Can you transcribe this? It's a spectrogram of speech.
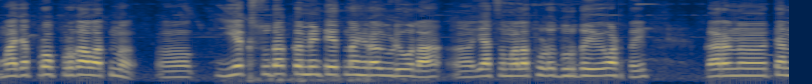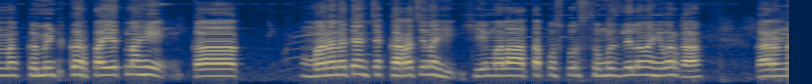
माझ्या प्रॉपर गावातनं एक सुद्धा कमेंट येत नाही राव व्हिडिओला. याचं मला थोडं दुर्दैवी वाटतंय. कारण त्यांना कमेंट करता येत नाही का मनानं त्यांच्या करायचे नाही हे मला आतापासून समजलेलं नाही बरं का. कारण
